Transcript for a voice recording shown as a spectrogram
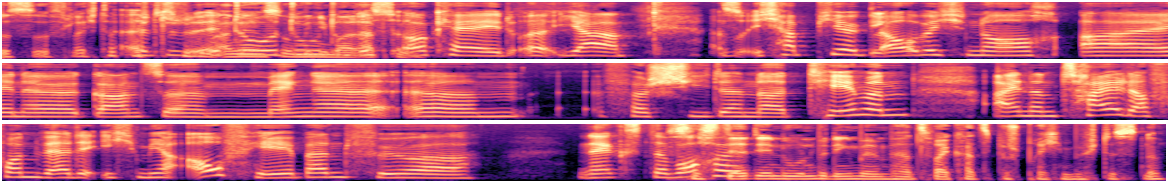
Es, äh, vielleicht hat Äh, Du, du, so du, du bist okay. du, Äh, ja, also ich habe hier, glaube ich, noch eine ganze Menge ähm, verschiedener Themen. Einen Teil davon werde ich mir aufheben für nächste Das ist Woche. der, den du unbedingt mit dem Herrn Zweikatz besprechen möchtest, ne?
